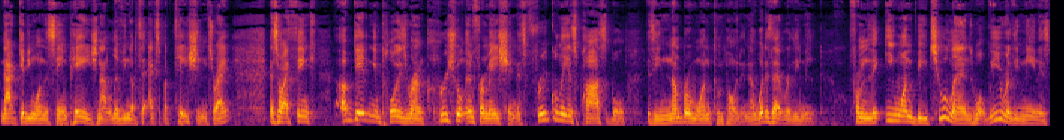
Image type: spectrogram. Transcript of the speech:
not getting on the same page, not living up to expectations, right? And so I think updating employees around crucial information as frequently as possible is a number one component. Now, what does that really mean? From the E1B2 lens, what we really mean is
